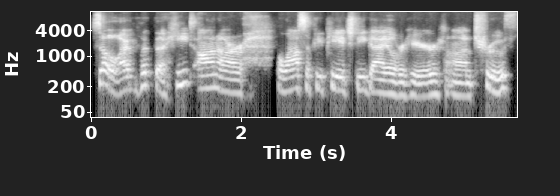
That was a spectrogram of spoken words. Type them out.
so I put the heat on our philosophy PhD guy over here on truth,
